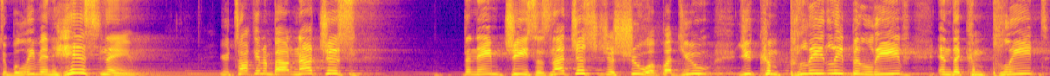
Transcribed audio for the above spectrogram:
To believe in his name, you're talking about not just the name Jesus, not just Yeshua, but you you completely believe in the complete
